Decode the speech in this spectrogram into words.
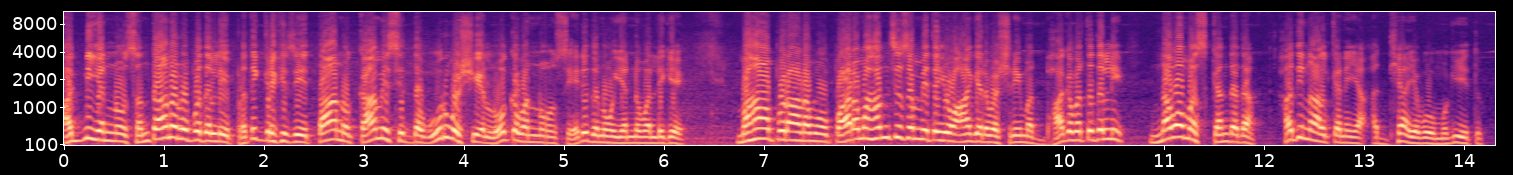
ಅಗ್ನಿಯನ್ನು ಸಂತಾನ ರೂಪದಲ್ಲಿ ಪ್ರತಿಗ್ರಹಿಸಿ ತಾನು ಕಾಮಿಸಿದ್ದ ಊರ್ವಶಿಯ ಲೋಕವನ್ನು ಸೇರಿದನು ಎನ್ನುವಲ್ಲಿಗೆ. ಮಹಾಪುರಾಣವು ಪಾರಮಹಂಸ ಸಂಹಿತೆಯೂ ಆಗಿರುವ ಶ್ರೀಮದ್ ಭಾಗವತದಲ್ಲಿ ನವಮ ಸ್ಕಂದದ ಹದಿನಾಲ್ಕನೆಯ ಅಧ್ಯಾಯವು ಮುಗಿಯಿತು.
